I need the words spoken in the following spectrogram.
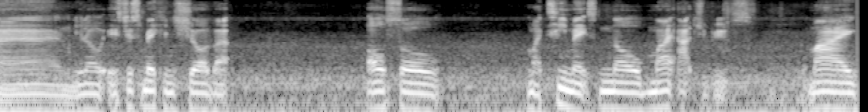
and you know it's just making sure that also my teammates know my attributes, my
